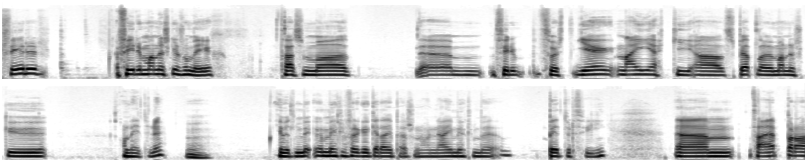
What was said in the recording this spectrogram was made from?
fyrir fyrir manneskjum svo mig þar sem að um, fyrir, þú veist, ég næ ekki að spjalla við mannesku á netinu. Mm. ég vil mi- miklu fyrir að gera það í persónu og næ miklu betur því. Um, það er bara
